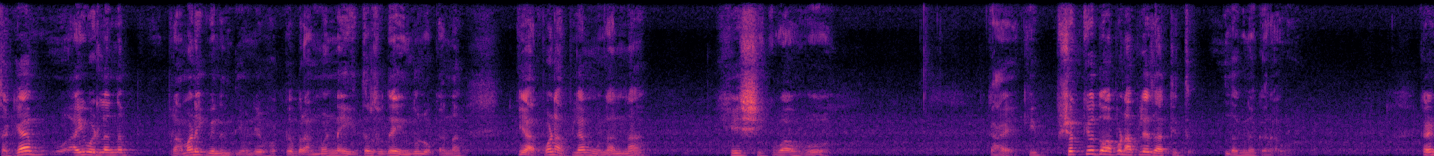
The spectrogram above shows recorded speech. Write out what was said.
सगळ्या आईवडिलांना प्रामाणिक विनंती म्हणजे फक्त ब्राह्मण नाही इतरसुद्धा हिंदू लोकांना की आपण आपल्या मुलांना हे शिकवावं. काय? की शक्यतो आपण आपल्या जातीत लग्न करावं. कारण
